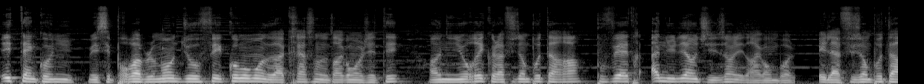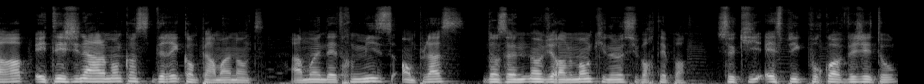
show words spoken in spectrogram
est inconnue, mais c'est probablement dû au fait qu'au moment de la création de Dragon Ball GT, on ignorait que la fusion Potara pouvait être annulée en utilisant les Dragon Ball. Et la fusion Potara était généralement considérée comme permanente, à moins d'être mise en place dans un environnement qui ne le supportait pas. Ce qui explique pourquoi Végéto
